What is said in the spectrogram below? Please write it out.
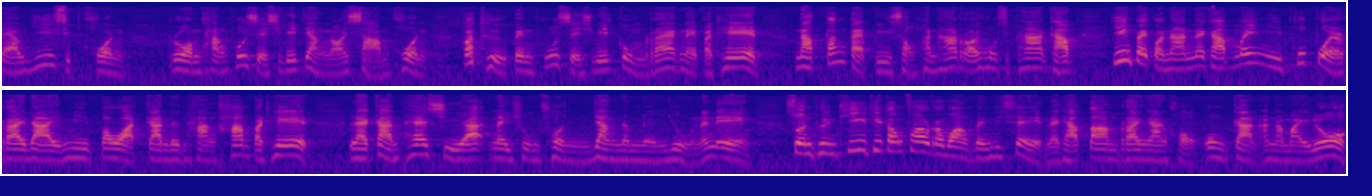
แล้ว 20 คน รวมทั้งผู้เสียชีวิตอย่างน้อย 3 คน ก็ถือเป็นผู้เสียชีวิตกลุ่มแรกในประเทศ นับตั้งแต่ปี 2565 ครับ ยิ่งไปกว่านั้นนะครับไม่มีผู้ป่วยรายใดมีประวัติการเดินทางข้ามประเทศ และการแพร่เชื้อในชุมชนยังดำเนินอยู่นั่นเอง ส่วนพื้นที่ที่ต้องเฝ้าระวังเป็นพิเศษนะครับ ตามรายงานขององค์การอนามัยโลก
